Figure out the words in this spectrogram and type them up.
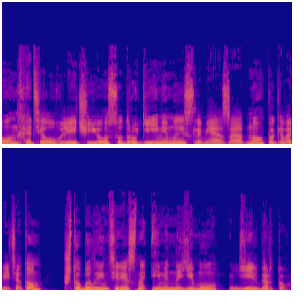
Он хотел увлечь Йосу другими мыслями, а заодно поговорить о том, что было интересно именно ему, Гильберту.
